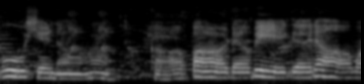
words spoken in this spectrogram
ಭೂಷಣ ಕಾಪಾಡ ವೇಗರಾವ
